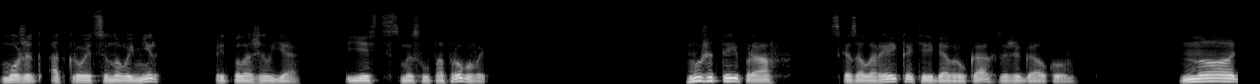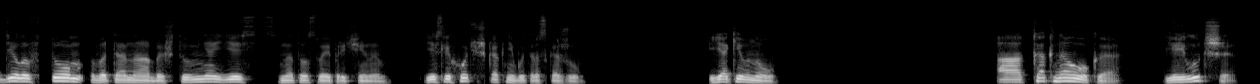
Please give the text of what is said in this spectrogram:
Может, откроется новый мир, предположил я. Есть смысл попробовать? Может, ты и прав, сказала Рейка, теребя в руках зажигалку. Но дело в том, Ватанабе, что у меня есть на то свои причины. Если хочешь, как-нибудь расскажу. Я кивнул. А как наука? Ей лучше?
